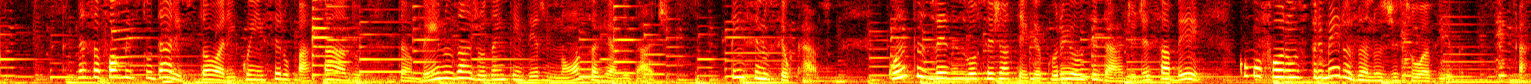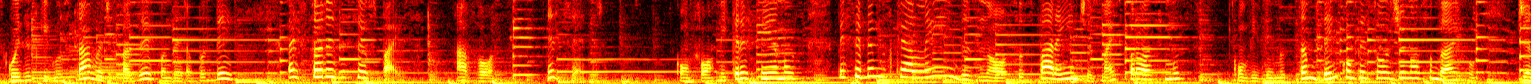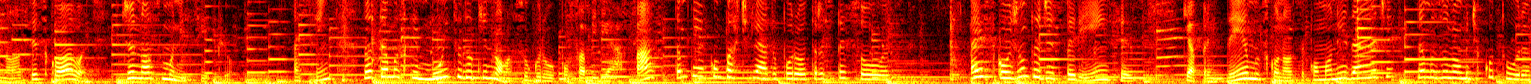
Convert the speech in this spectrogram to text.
Dessa forma, estudar história e conhecer o passado também nos ajuda a entender nossa realidade. Pense no seu caso. Quantas vezes você já teve a curiosidade de saber como foram os primeiros anos de sua vida? As coisas que gostava de fazer quando era bebê? A história de seus pais, avós, etc. Conforme crescemos, percebemos que além dos nossos parentes mais próximos, convivemos também com pessoas de nosso bairro, de nossa escola, de nosso município. Assim, notamos que muito do que nosso grupo familiar faz também é compartilhado por outras pessoas. A esse conjunto de experiências que aprendemos com nossa comunidade, damos o nome de cultura.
